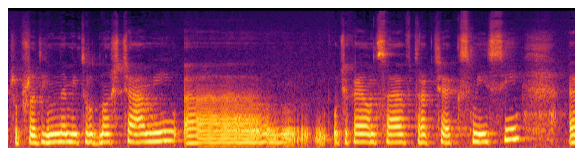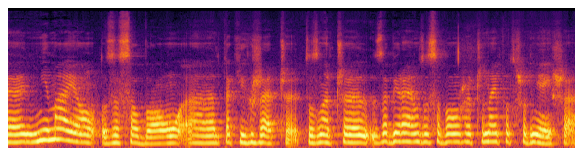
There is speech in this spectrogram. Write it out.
czy przed innymi trudnościami, e, uciekające w trakcie eksmisji, e, nie mają ze sobą e, takich rzeczy, to znaczy zabierają ze sobą rzeczy najpotrzebniejsze.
